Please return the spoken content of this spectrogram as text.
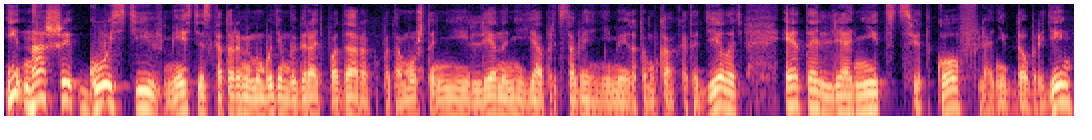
И наши гости, вместе с которыми мы будем выбирать подарок, потому что ни Лена, ни я представления не имеют о том, как это делать, это Леонид Цветков. Леонид, добрый день.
